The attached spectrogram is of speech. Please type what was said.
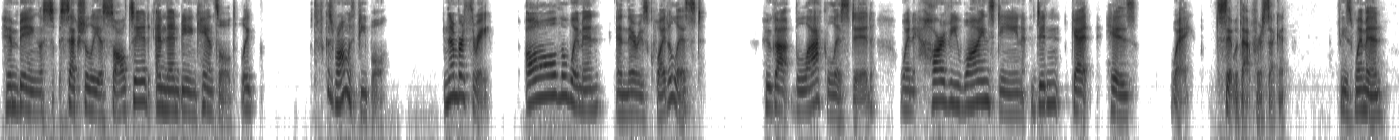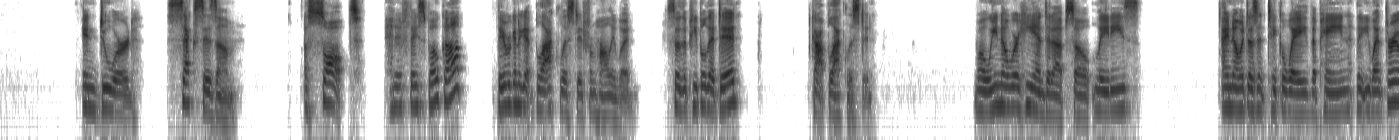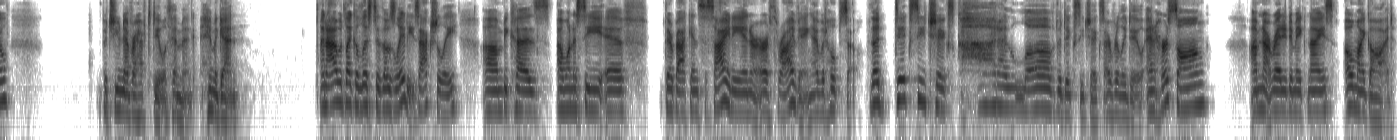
him being sexually assaulted and then being canceled. Like, what the fuck is wrong with people? Number three, all the women, and there is quite a list, who got blacklisted when Harvey Weinstein didn't get his way. Sit with that for a second. These women endured sexism, assault, and if they spoke up, they were going to get blacklisted from Hollywood. So the people that did got blacklisted. Well, we know where he ended up. So, ladies, I know it doesn't take away the pain that you went through, but you never have to deal with him him again. And I would like a list of those ladies actually, um, because I want to see if they're back in society and are, are, thriving. I would hope so. The Dixie Chicks, God, I love the Dixie Chicks. I really do. And her song, I'm Not Ready to Make Nice. Oh my God.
